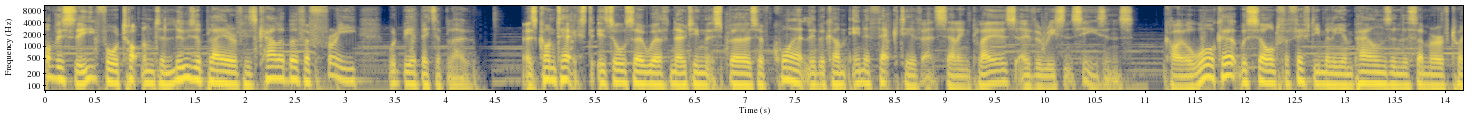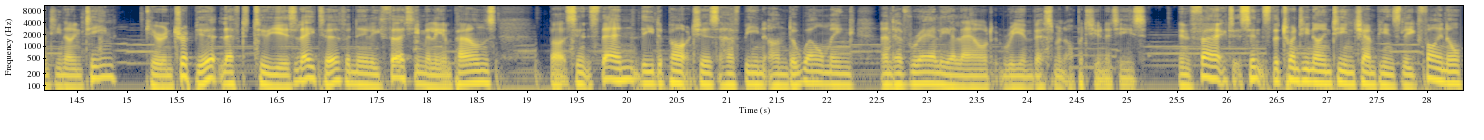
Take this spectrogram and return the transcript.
Obviously, for Tottenham to lose a player of his calibre for free would be a bitter blow. As context, it's also worth noting that Spurs have quietly become ineffective at selling players over recent seasons. Kyle Walker was sold for £50 million in the summer of 2019, Kieran Trippier left two years later for nearly £30 million, but since then the departures have been underwhelming and have rarely allowed reinvestment opportunities. In fact, since the 2019 Champions League final,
